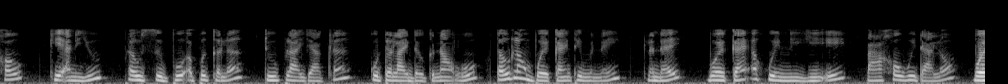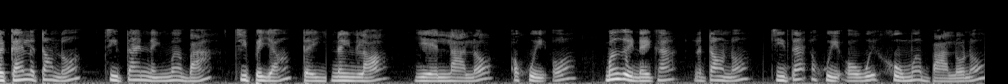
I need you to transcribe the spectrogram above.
ခုတ် KNU ဖလို့စုဘူးအပုတ်ကလဒူပလာရကလကိုတလိုက်တော့ကနောက်အိုတောလောင်ပွဲကိုင်းထိမနေလနေဘွယ်ကိုင်းအခွေနီကြီးအေဘာခုတ်ဝိတာလောဘွယ်ကိုင်းလက်တောင်းတော့ကြည်တိုင်းနိုင်မပါကြည်ပယတိနိုင်လာရဲလာလောအခွေဩမငိနေကလက်တောင်းတော့ကြည်တိုင်းအခွေဩဝေခုံမပါလောနော်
